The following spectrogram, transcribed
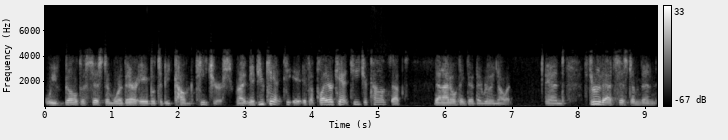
we've built a system where they're able to become teachers, right? And if you can't, if a player can't teach a concept, then I don't think that they really know it. And through that system, then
